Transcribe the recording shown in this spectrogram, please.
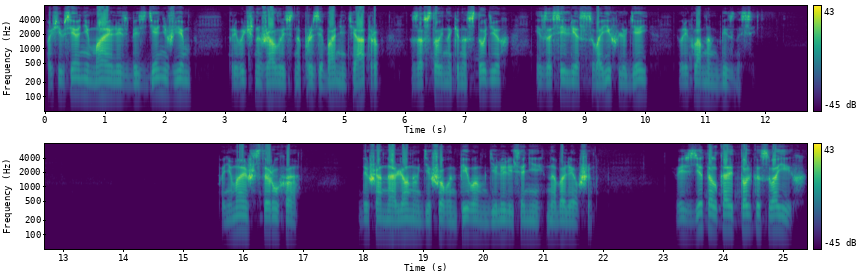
Почти все они маялись безденежьем, привычно жалуясь на прозябание театров, застой на киностудиях и засилье своих людей в рекламном бизнесе. «Понимаешь, старуха...» Дыша на Алену дешевым пивом, делились они наболевшим. «Везде толкают только своих.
